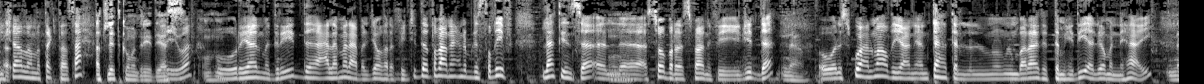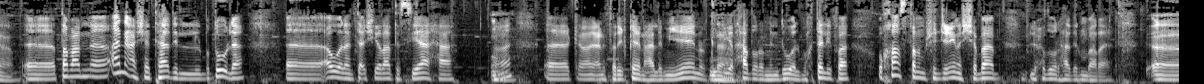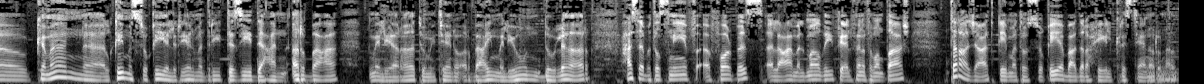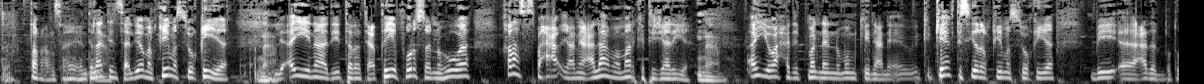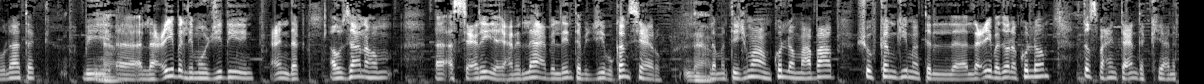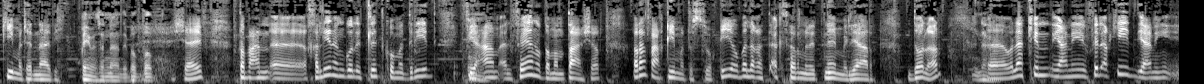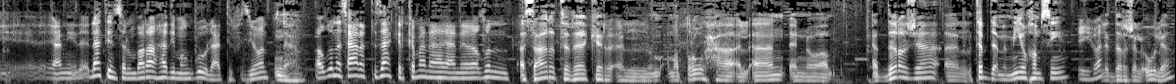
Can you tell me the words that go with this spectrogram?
إن شاء الله نطقتها صح؟ أتلتيكو مدريد يس أيوه. مهم. وريال مدريد على ملعب الجوهرة في جدة. طبعا إحنا بنستضيف لا تنسى ال- السوبر الإسباني في جدة. نعم. والأسبوع الماضي يعني انتهت المباريات التمهيدية اليوم النهائي. نعم. آه، طبعا آه، انعشت هذه البطولة آه، اولا تأشيرات السياحة آه، كان يعني فريقين عالميين والكثير نعم. حضروا من دول مختلفة وخاصة مشجعين الشباب لحضور هذه المباريات. آه كمان آه، القيمة السوقية لريال مدريد تزيد عن 4 مليارات و240 مليون دولار حسب تصنيف فوربس العام الماضي في 2018 تراجعت قيمته السوقية بعد رحيل كريستيانو رونالدو. طبعا صحيح. أنت لا نعم. تنسى اليوم القيمة السوقية نعم. لأي نادي ترى تعطيه فرصة إنه هو خلاص أصبح يعني علامة ماركة تجارية. نعم. أي واحد يتمنى إنه ممكن يعني كيف تسير القيمة السوقية؟ بعدد بطولاتك باللعيبة اللي موجودين عندك أوزانهم آه، السعرية يعني اللاعب اللي أنت بتجيبه كم سعره؟ نعم. لما تجمعهم كلهم مع بعض شوف كم قيمة اللعيبة دول كلهم تصبح أنت عندك يعني قيمة النادي. قيمة النادي بالضبط. شايف؟ طبعا آه، خلينا نقول أتلتيكو مدريد في مم. عام 2018 رفع قيمته السوقية وبلغت أكثر من 2 مليار دولار. نعم. آه، ولكن يعني في الاكيد يعني يعني لا تنسى المباراة هذه منقولة على التلفزيون. نعم. أظن اسعار التذاكر كمان يعني أظن أسعار التذاكر المطروحة الآن أنه الدرجة ال- تبدأ من 150 أيوه. للدرجة الأولى.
